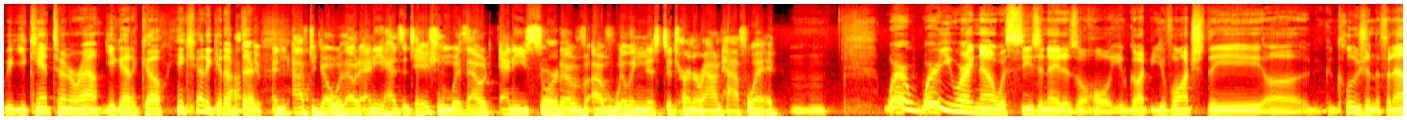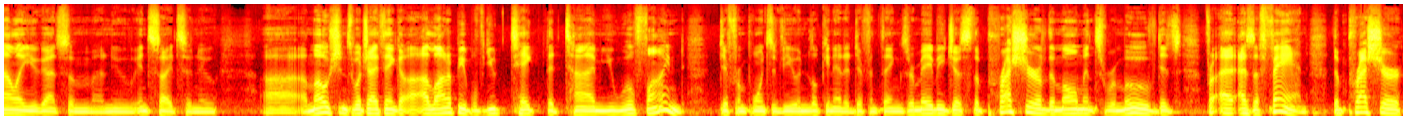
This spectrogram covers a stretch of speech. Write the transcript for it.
You can't turn around. You got to go. You got to get up there. To. And you have to go without any hesitation, without any sort of, of willingness to turn around halfway. Mm-hmm. Where where are you right now with season eight as a whole? You've got you've watched the uh, conclusion, the finale. You got some uh, new insights, a new uh, emotions, which I think a, lot of people, if you take the time, you will find different points of view and looking at it different things, or maybe just the pressure of the moments removed as as a fan, the pressure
